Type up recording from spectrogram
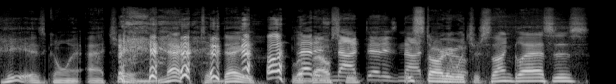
He is going at your neck today, That is Lebowski. not- that is not He started true. with your sunglasses.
